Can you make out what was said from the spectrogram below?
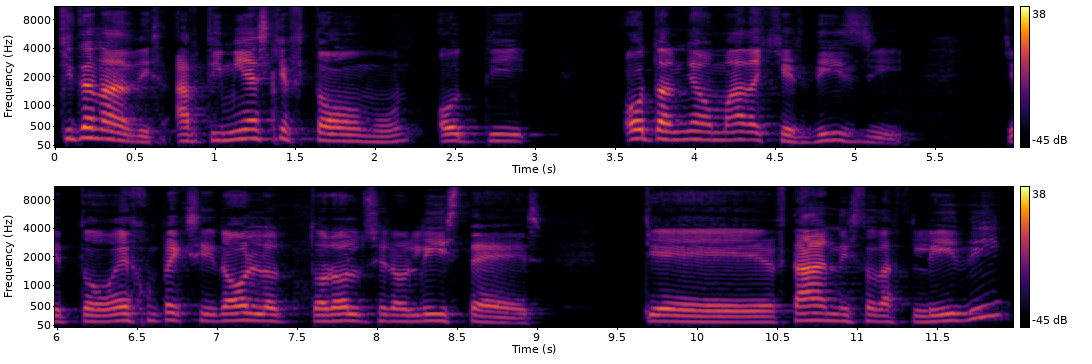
Κοίτα να δεις. Απ' τη μία σκεφτόμουν ότι όταν μια ομάδα κερδίζει και το έχουν παίξει ρόλο, το ρόλο τους οι ρολίστες και φτάνει στο δαχτυλίδι,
